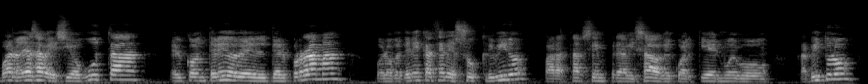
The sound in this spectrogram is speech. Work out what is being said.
Bueno, ya sabéis, si os gusta el contenido del, programa, pues lo que tenéis que hacer es suscribiros para estar siempre avisados de cualquier nuevo capítulo.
